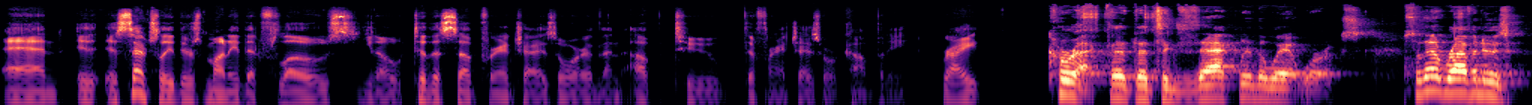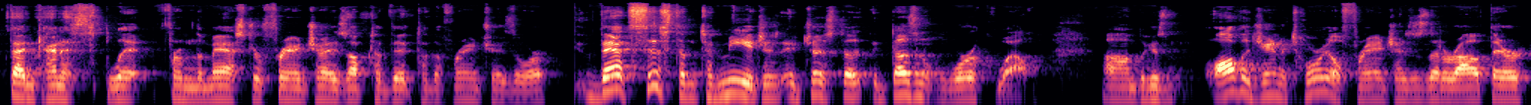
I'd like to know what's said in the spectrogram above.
and essentially there's money that flows you know to the sub franchisor and then up to the franchisor company right? Correct that, that's exactly the way it works. So that revenue is then kind of split from the master franchise up to the to the franchisor. That system to me it just it just it doesn't work well um, because all the janitorial franchises that are out there,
